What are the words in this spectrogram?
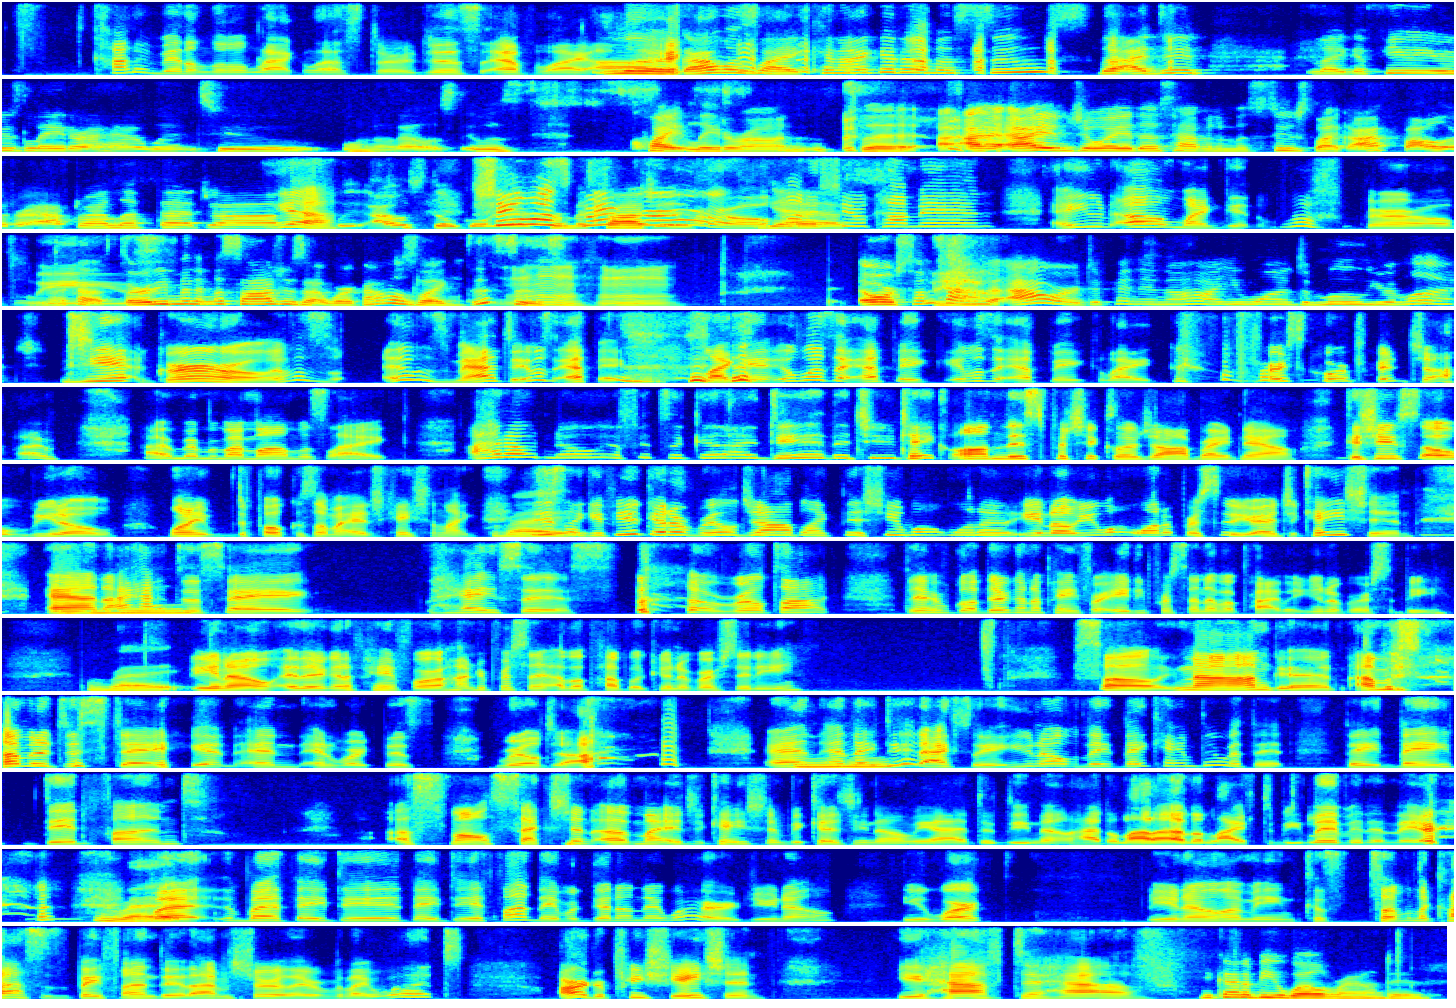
kind of been a little lackluster. Just FYI. Look, I was like, can I get a masseuse? But I did. Like a few years later, I had went to. Oh no, that was it was quite later on, but I, I enjoyed us having a masseuse. Like I followed her after I left that job. Yeah, I, I was still going. She was for massages. girl. Yes. she would come in and you. Oh my goodness, girl, please. I got thirty minute massages at work. I was like, this is. Mm-hmm or sometimes yeah. an hour, depending on how you wanted to move your lunch. Yeah, girl, it was it was magic. It was epic. like it, it, was an epic. It was an epic like first corporate job. I remember my mom was like, "I don't know if it's a good idea that you take on this particular job right now," because she's so you know wanting to focus on my education. Like, right. she's like, if you get a real job like this, you won't want to, you know, you won't want to pursue your education. And mm-hmm. I had mm-hmm. to say, hey sis real talk they're go- they're going to pay for 80% of a private university right. you know and they're going to pay for 100% of a public university. So nah i'm good. I'm, I'm going to just stay and, and and work this real job. And mm-hmm. and they mm-hmm. did actually. You know they, they came through with it. They they did fund a small section of my education because you know I mean I had to you know had a lot of other life to be living in there. right. But but they did they did fun. They were good on their word. You know, you work. You know, I mean, because some of the classes they funded, I'm sure they were like, "What art appreciation?" You have to have. You got to be well rounded.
